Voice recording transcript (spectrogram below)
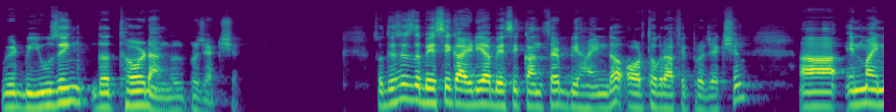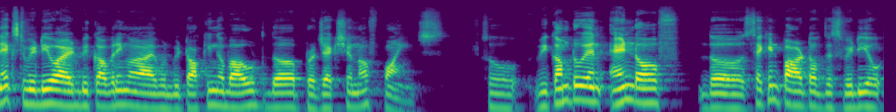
we'd be using the third angle projection. So this is the basic idea, basic concept behind the orthographic projection. Uh, in my next video, I'd be covering or I would be talking about the projection of points. So we come to an end of the second part of this video.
